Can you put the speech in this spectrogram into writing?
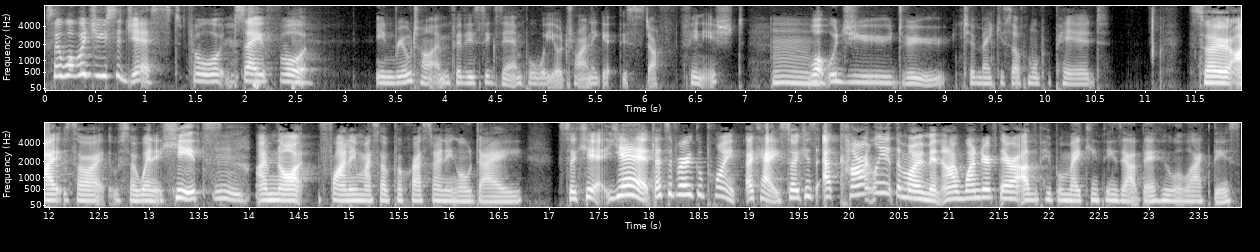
So, what would you suggest for, say, for in real time for this example where you're trying to get this stuff finished? Mm. What would you do to make yourself more prepared? So I so I so when it hits, mm. I'm not finding myself procrastinating all day. So yeah, yeah, that's a very good point. Okay, so because uh, currently at the moment, and I wonder if there are other people making things out there who are like this.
